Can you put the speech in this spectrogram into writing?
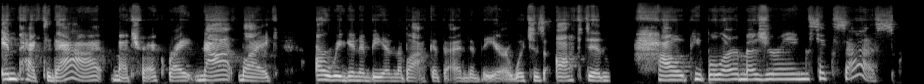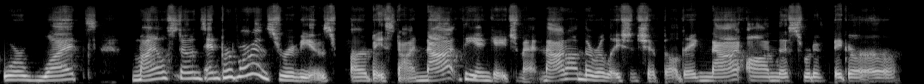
impact that metric, right? Not like, are we going to be in the black at the end of the year, which is often how people are measuring success or what milestones and performance reviews are based on, not the engagement, not on the relationship building, not on this sort of bigger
